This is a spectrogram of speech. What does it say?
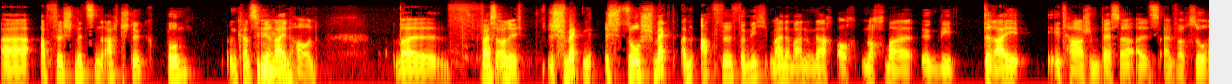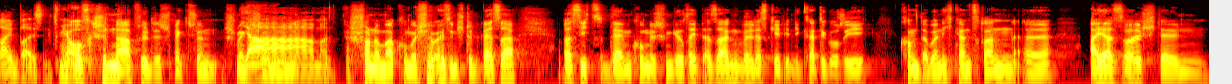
äh, Apfelschnitzen, acht Stück, bumm, und kannst sie dir Mhm. reinhauen. Weil, weiß auch nicht, schmecken, so schmeckt ein Apfel für mich meiner Meinung nach auch nochmal irgendwie drei Etagen besser als einfach so reinbeißen. Ja, aufgeschnittener Apfel, das schmeckt schon, schmeckt Ja, Mann. schon, schon nochmal komischerweise ein Stück besser. Was ich zu deinem komischen Gerät da sagen will, das geht in die Kategorie, kommt aber nicht ganz ran, äh, Eier Sollstellen,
